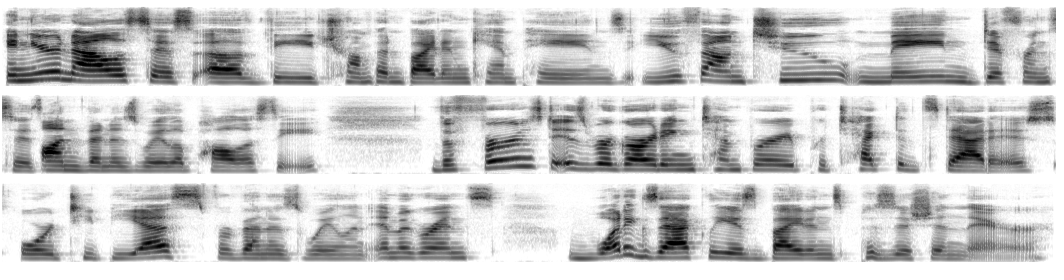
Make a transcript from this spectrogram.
In your analysis of the Trump and Biden campaigns, you found two main differences on Venezuela policy. The first is regarding temporary protected status, or TPS, for Venezuelan immigrants. What exactly is Biden's position there?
